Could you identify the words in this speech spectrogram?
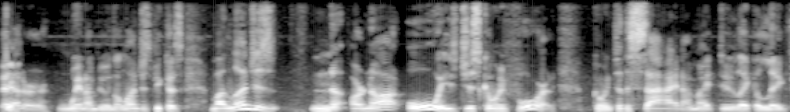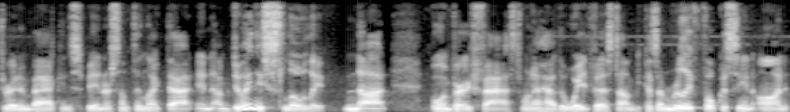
better yeah. when I'm doing the lunges because my lunges n- are not always just going forward. Going to the side, I might do like a leg thread and back and spin or something like that. And I'm doing these slowly, not going very fast when I have the weight vest on because I'm really focusing on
